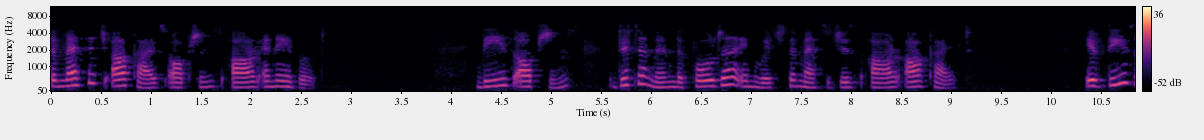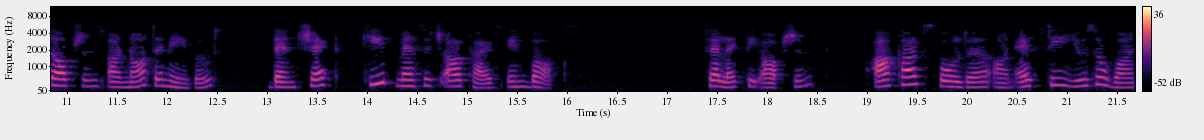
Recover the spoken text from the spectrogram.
The Message Archives options are enabled. These options determine the folder in which the messages are archived. If these options are not enabled, then check Keep Message Archives in box. select the option Archives folder on stuser1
